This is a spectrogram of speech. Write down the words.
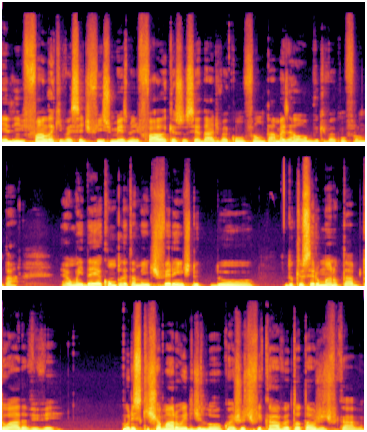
ele fala que vai ser difícil mesmo, ele fala que a sociedade vai confrontar, mas é óbvio que vai confrontar. É uma ideia completamente diferente do, do, do que o ser humano está habituado a viver. Por isso que chamaram ele de louco. É justificável, é total justificável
